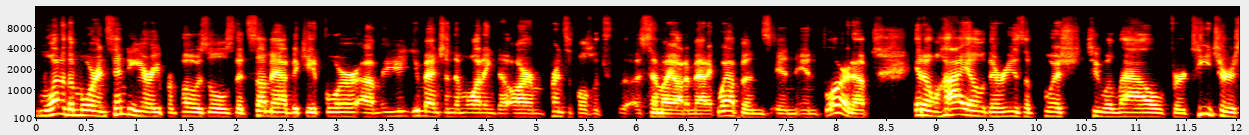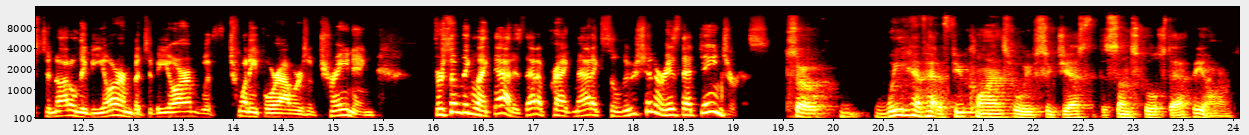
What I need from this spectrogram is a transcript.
one of the more incendiary proposals that some advocate for, um, you, you, mentioned them wanting to arm principals with uh, semi-automatic weapons in in Florida. In Ohio, there is a push to allow for teachers to not only be armed but to be armed with 24 hours of training. For something like that, is that a pragmatic solution or is that dangerous? So we have had a few clients where we've suggested that some school staff be armed.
